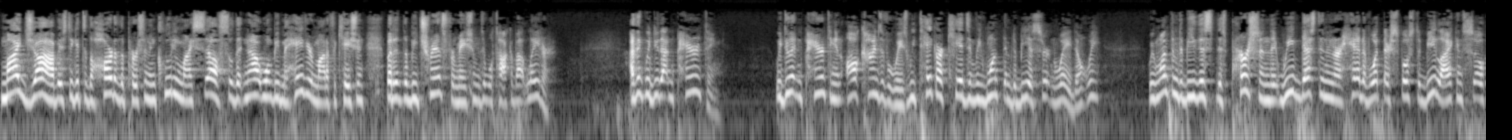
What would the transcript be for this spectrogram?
My job is to get to the heart of the person, including myself, so that now it won't be behavior modification, but it'll be transformations that we'll talk about later. I think we do that in parenting. We do it in parenting in all kinds of ways. We take our kids and we want them to be a certain way, don't we? We want them to be this, this person that we've destined in our head of what they're supposed to be like. And so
